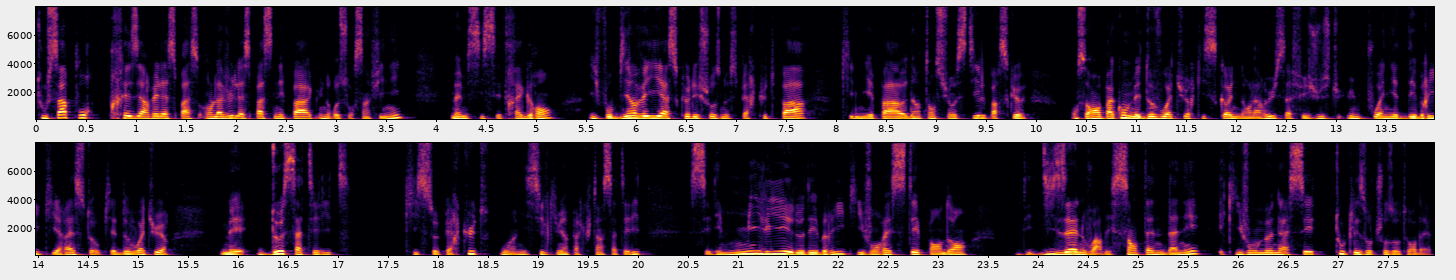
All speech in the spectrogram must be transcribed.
Tout ça pour préserver l'espace. On l'a vu, l'espace n'est pas une ressource infinie, même si c'est très grand. Il faut bien veiller à ce que les choses ne se percutent pas, qu'il n'y ait pas euh, d'intention hostile, parce que on s'en rend pas compte, mais deux voitures qui se cognent dans la rue, ça fait juste une poignée de débris qui restent au pied de deux voitures. Mais deux satellites qui se percutent, ou un missile qui vient percuter un satellite, c'est des milliers de débris qui vont rester pendant des dizaines, voire des centaines d'années et qui vont menacer toutes les autres choses autour d'elle.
